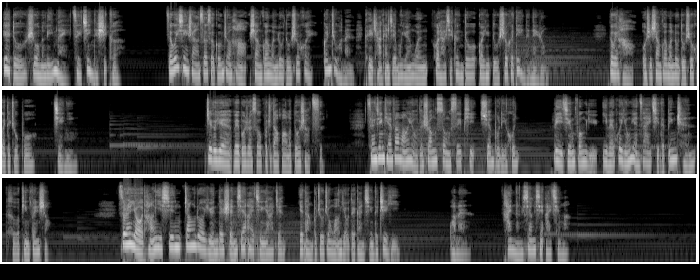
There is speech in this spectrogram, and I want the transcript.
阅读是我们离美最近的时刻。在微信上搜索公众号“上官文露读书会”，关注我们，可以查看节目原文或了解更多关于读书和电影的内容。各位好，我是上官文露读书会的主播简宁。这个月微博热搜不知道爆了多少次，曾经甜翻网友的双宋 CP 宣布离婚，历经风雨，以为会永远在一起的冰晨和平分手。虽然有唐艺昕、张若昀的神仙爱情压阵，也挡不住众网友对感情的质疑。我们还能相信爱情吗？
